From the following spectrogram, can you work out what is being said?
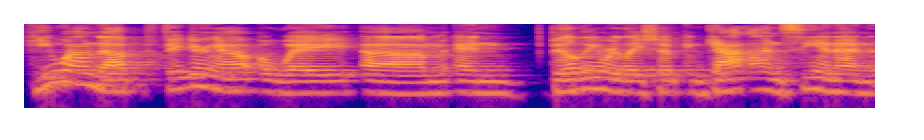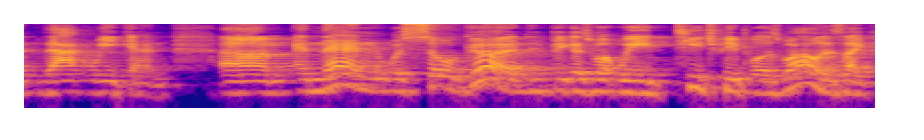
he wound up figuring out a way um, and building a relationship and got on CNN that weekend. Um, and then was so good because what we teach people as well is like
